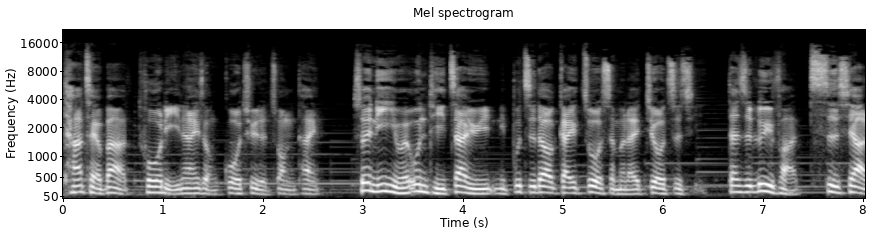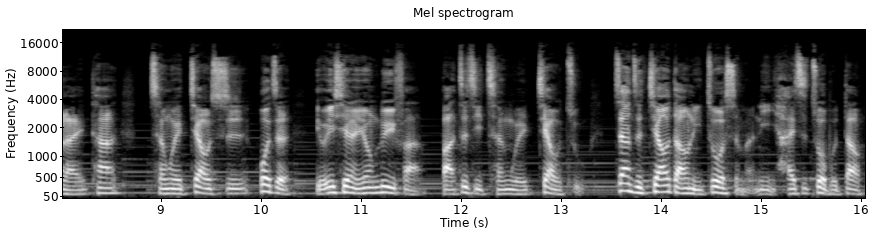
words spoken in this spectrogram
他才有办法脱离那一种过去的状态。所以你以为问题在于你不知道该做什么来救自己，但是律法赐下来，他成为教师，或者有一些人用律法把自己成为教主。这样子教导你做什么，你还是做不到。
